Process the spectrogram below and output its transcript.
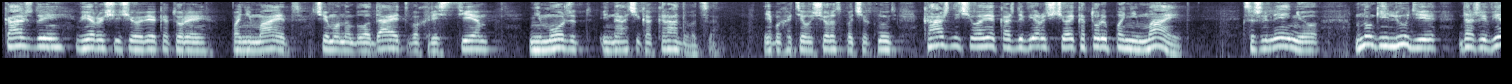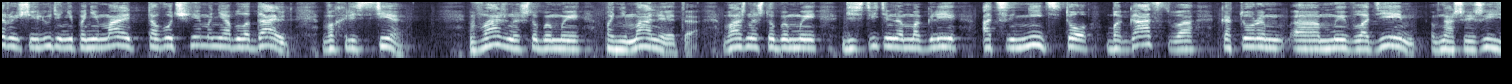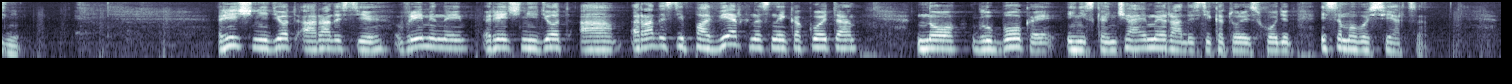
Каждый верующий человек, который понимает, чем он обладает во Христе, не может иначе, как радоваться. Я бы хотел еще раз подчеркнуть, каждый человек, каждый верующий человек, который понимает, к сожалению, многие люди, даже верующие люди, не понимают того, чем они обладают во Христе. Важно, чтобы мы понимали это. Важно, чтобы мы действительно могли оценить то богатство, которым э, мы владеем в нашей жизни. Речь не идет о радости временной, речь не идет о радости поверхностной какой-то, но глубокой и нескончаемой радости, которая исходит из самого сердца,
